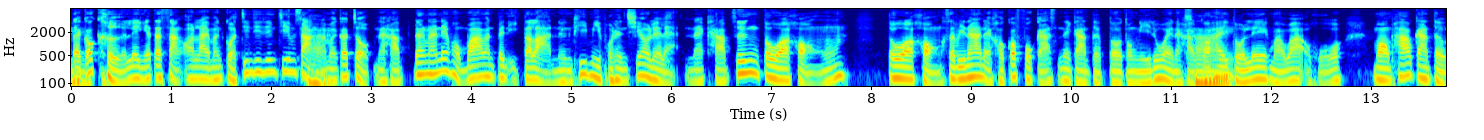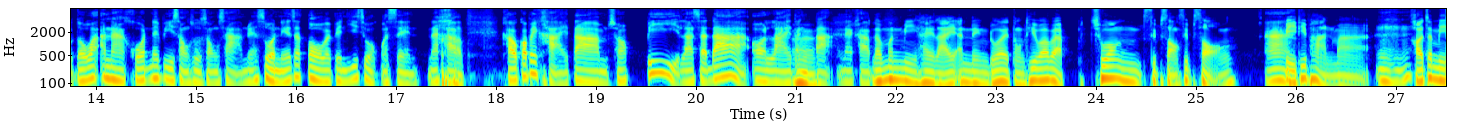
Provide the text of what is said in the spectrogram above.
แต่ก็เขินอะไรเงี้ยแต่สั่งออนไลน์มันกดจิ้มจิ้มจิ้มจิ้มสั่งอ่าแล้วมันก็จบนะครับดังนั้นเนี่ยผมว่ามันเป็นอีกตลาดหนึ่งที่มี potential เลยแหละนะครับซึ่งตัวของ ตัวของซาบีนาเนี่ยเขาก็โฟกัสในการเติบโตตรงนี้ด้วยนะครับใช่ก็ให้ตัวเลขมาว่าโอ้โหมองภาพการเติบโตว่าอนาคตในปี 2023 เนี่ยส่วนนี้จะโตไปเป็น 26%นะครับเขาก็ไปขายตาม s h อ p e e Lazada ออนไลน์ต่างๆนะครับแล้วมันมีไฮไลท์อันหนึงด้วยตรงที่ว่าแบบช่วง 12 12อ่าปีที่ผ่านมาอือฮึเขาจะมี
